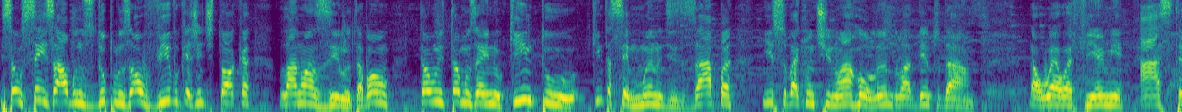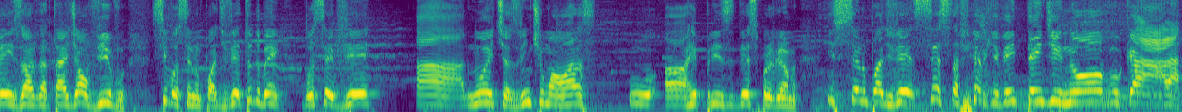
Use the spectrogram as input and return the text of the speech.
E são seis álbuns duplos ao vivo que a gente toca lá no Asilo, tá bom? Então estamos aí no quinto, quinta semana de Zapa. Isso vai continuar rolando lá dentro da da UEL FM às 3 horas da tarde ao vivo. Se você não pode ver, tudo bem, você vê à noite, às 21 horas, o, a reprise desse programa. E se você não pode ver, sexta-feira que vem tem de novo, cara.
